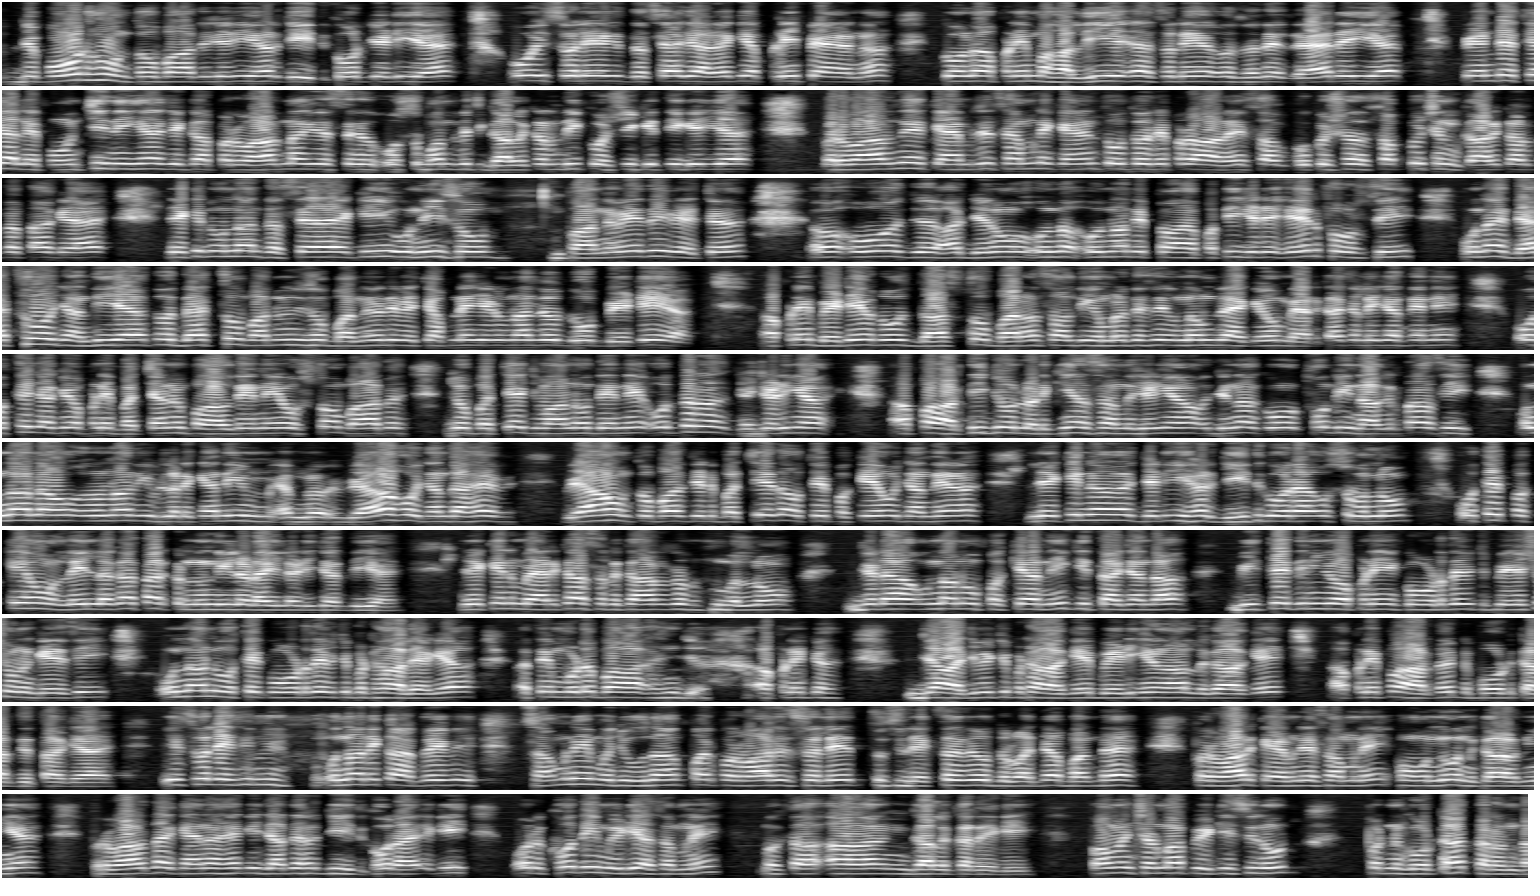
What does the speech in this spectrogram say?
ਡਿਪੋਰਟ ਹੋਣ ਤੋਂ ਬਾਅਦ ਜਿਹੜੀ ਹਰਜੀਤ ਕੌਰ ਜਿਹੜੀ ਹੈ, ਉਹ ਇਸ ਵੇਲੇ ਦੱਸਿਆ ਜਾ ਰਿਹਾ ਕਿ ਆਪਣੀ ਭੈਣ ਕੋਲ ਆਪਣੀ ਮਹਾਲੀ ਇਸ ਵੇਲੇ ਰਹਿ ਰਹੀ ਹੈ, ਪਿੰਡ ਇੱਥੇ ਹਲੇ ਪਹੁੰਚੀ ਨਹੀਂ ਹੈ ਜੇਗਾ ਪਰਿਵਾਰ ਨਾਲ ਇਸ, ਉਸ ਸੰਬੰਧ ਵਿੱਚ ਗੱਲ ਕਰਨ ਦੀ ਕੋਸ਼ਿਸ਼ ਕੀਤੀ ਗਈ ਹੈ, ਪਰਿਵਾਰ ਨੇ ਕੈਮਰੇ ਸਾਹਮਣੇ ਕਹਿਣ ਤੋਂ ਤੁਹਾਡੇ ਭਰਾ ਨੇ ਸਭ ਕੁਝ ਸਭ ਕੁਝ ਇਨਕਾਰ ਕਰ ਦਿੱਤਾ ਗਿਆ ਹੈ, ਲੇਕਿਨ ਉਹਨਾਂ ਨੇ ਦੱਸਿਆ ਹੈ ਕਿ 1992 ਦੇ ਵਿੱਚ ਉਹ ਜਦੋਂ ਉਹਨਾਂ- ਦੇ ਪਤੀ ਜਿਹੜੇ 에ਅਰ ਫੋਰਸ ਸੀ, ਉਹਨਾਂ ਦੀ ਡੈਥ ਹੋ ਜਾਂਦੀ ਹੈ ਤਾਂ ਡੈਥ ਤੋਂ ਬਾਅਦ 1992 ਦੇ ਵਿੱਚ ਆਪਣੇ ਜਿਹੜੇ ਉਹਨਾਂ ਦੇ ਦੋ ਬੇਟੇ ਆ, ਆਪਣੇ ਬੇਟੇ ਉਹ 10 ਤੋਂ 12 ਸਾਲ ਦੀ ਉਮਰ ਦੇ ਸੀ, ਉਹਨਾਂ ਨੂੰ ਲੈ ਕੇ ਉਹ ਅਮਰੀਕਾ ਚਲੇ ਜਾਂਦੇ ਨੇ, ਉੱਥੇ ਜਾ ਕੇ ਆਪਣੇ ਬੱਚਿਆਂ ਨੂੰ ਪਾਲਦੇ ਨੇ, ਉਸ ਤੋਂ ਬਾਅਦ ਜੋ ਬੱਚੇ ਜਵਾਨ ਹੁੰਦੇ ਨੇ, ਉਧਰ ਜਿਹੜੀਆਂ ਭਾਰਤੀ ਜੋ ਲੜਕੀਆਂ ਸਨ, ਜਿਹੜੀਆਂ, ਜਿਨ੍ਹਾਂ ਕੋਲ ਉੱਥੋਂ ਦੀ ਨਾਗਰਿਕਤਾ ਸੀ, ਉਹਨਾਂ ਨਾਲ, ਉਹਨਾਂ ਦੀ ਲੜਕੀਆਂ ਦੀ ਮ- ਵਿਆਹ ਹੋ ਜਾਂਦਾ ਹੈ, ਵਿਆਹ ਹੋਣ ਤੋਂ ਬਾਅਦ ਜਿਹੜੇ ਬੱਚੇ ਦਾ ਉੱਥੇ ਪੱਕੇ ਹੋ ਜਾਂਦੇ ਆ, ਲੇਕਿਨ ਜਿਹੜੀ ਹਰਜੀਤ ਕੌਰ ਹੈ ਉਸ ਵੱਲੋਂ ਉੱਥੇ ਪੱਕੇ ਹੋਣ ਲਈ ਲਗਾਤਾਰ ਕਾਨੂੰਨੀ ਲੜਾਈ ਲੜੀ ਜਾਂਦੀ ਹੈ, ਲੇਕਿਨ ਅਮਰੀਕਾ ਸਰਕਾਰ ਵੱਲੋਂ ਜਿਹੜਾ ਉਹਨਾਂ ਨੂੰ ਪੱਕਿਆ ਨਹੀਂ ਕੀਤਾ ਜਾਂਦਾ। ਬੀਤੇ ਦਿਨੀ ਉਹ ਆਪਣੇ ਕੋਰਟ ਦੇ ਵਿੱਚ ਪੇਸ਼ ਹੋਣ ਗਏ ਸੀ। ਉਹਨਾਂ ਨੂੰ ਉੱਥੇ ਕੋਰਟ ਦੇ ਵਿੱਚ ਬਿਠਾ ਲਿਆ ਗਿਆ ਅਤੇ ਮੁੜ ਬਾ- ਆਪਣੇ ਜਹਾਜ਼ ਵਿੱਚ ਬਿਠਾ ਕੇ, ਬੇੜੀਆਂ ਨਾਲ ਲਗਾ ਕੇ ਆਪਣੇ ਭਾਰਤ ਡਿਪੋਰਟ ਕਰ ਦਿੱਤਾ ਗਿਆ ਹੈ। ਇਸ ਵੇਲੇ ਅਸੀਂ ਉਹਨਾਂ ਦੇ ਘਰ ਦੇ ਸਾਹਮਣੇ ਮੌਜੂਦ ਹਾਂ, ਪਰ ਪਰਿਵਾਰ ਇਸ ਵੇਲੇ ਤੁਸੀਂ ਦੇਖ ਸਕਦੇ ਹੋ ਦਰਵਾਜ਼ਾ ਬੰਦ ਹੈ। ਪਰਿਵਾਰ ਕੈਮਰੇ ਸਾਹਮਣੇ ਆਉਣ ਨੂੰ ਇਨਕਾਰ ਹੈ। ਪਰਿਵਾਰ ਦਾ ਕਹਿਣਾ ਹੈ ਕਿ ਜਦ ਹਰਜੀਤ ਕੌਰ ਆਏਗੀ ਔਰ ਖੁਦ ਹੀ ਮੀਡੀਆ ਸਾਹਮਣੇ ਗੱਲ ਕਰੇਗੀ। ਪਵਨ ਸ਼ਰਮਾ, ਪੀਟੀਸੀ ਨੂੰ ਪਨਗੋਟਾ, ਤਰਨਤਾਰਨ।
